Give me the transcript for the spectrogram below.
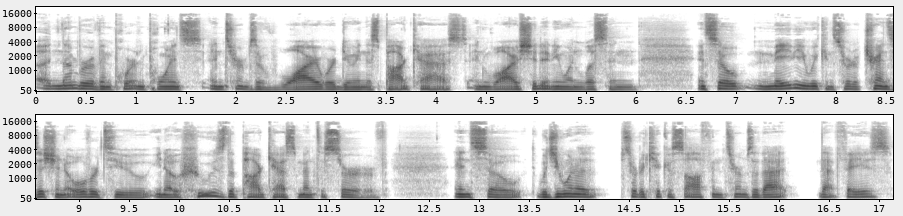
a number of important points in terms of why we're doing this podcast and why should anyone listen. And so maybe we can sort of transition over to, you know, who's the podcast meant to serve? And so would you want to sort of kick us off in terms of that that phase?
